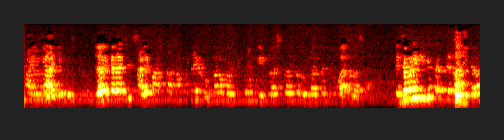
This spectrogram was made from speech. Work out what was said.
माहिती आहे जर कदाचित साडेपाच तासामध्ये रुग्णाला भरती करून घेतलं असतं तर रुग्णाचा जीव वाचला असता त्याच्यामध्ये किती टक्के झाली कारण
